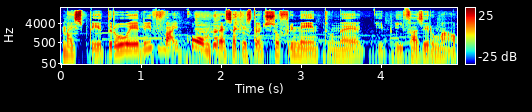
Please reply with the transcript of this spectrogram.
Mas Pedro, ele vai contra essa questão de sofrimento, né, e, e fazer o mal.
